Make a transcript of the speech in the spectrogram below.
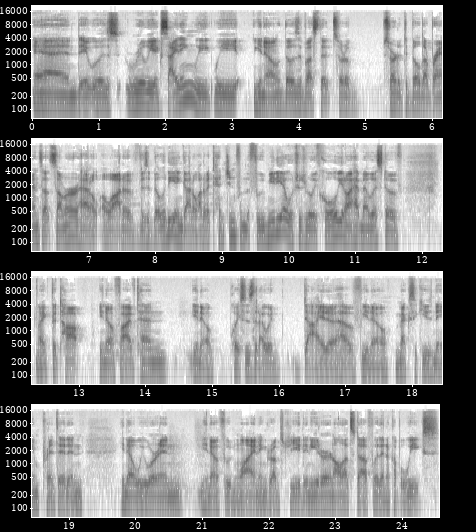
And it was really exciting. We, we, you know, those of us that sort of started to build our brands that summer had a, a lot of visibility and got a lot of attention from the food media, which was really cool. You know, I had my list of like the top, you know, five, ten, you know, places that I would die to have, you know, Mexicue's name printed. And, you know, we were in, you know, Food and Wine and Grub Street and Eater and all that stuff within a couple weeks.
